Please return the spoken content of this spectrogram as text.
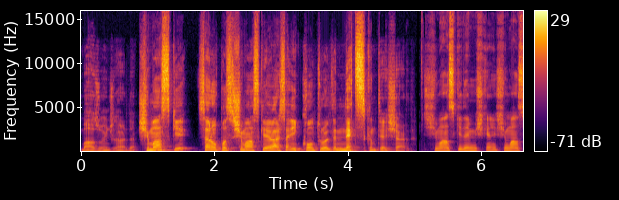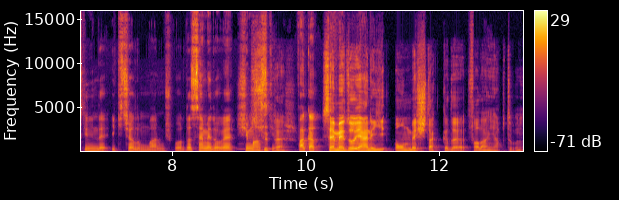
bazı oyuncularda. Şimanski sen o pası Şimanski'ye versen ilk kontrolde net sıkıntı yaşardı. Şimanski demişken Şimanski'nin de iki çalım varmış bu arada. Semedo ve Şimanski. Süper. Fakat Semedo yani 15 dakikada falan yaptı bunu.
